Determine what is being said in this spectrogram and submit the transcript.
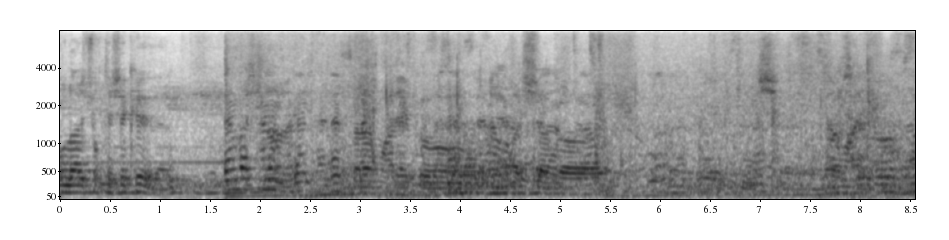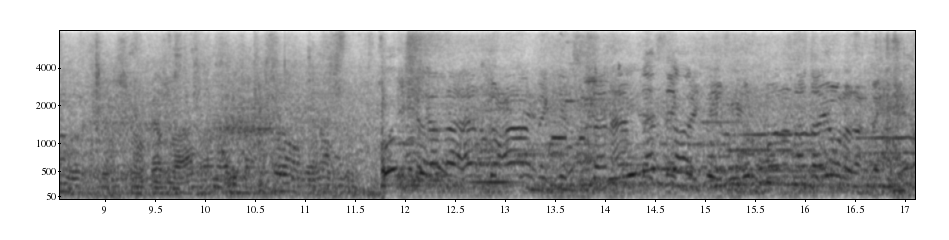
onlara çok teşekkür ederim. İnşallah hem dua bekliyoruz sizden hem destek bekliyoruz. Urfa'nın adayı olarak bekliyoruz.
